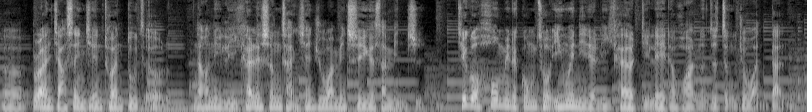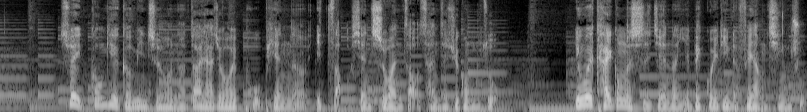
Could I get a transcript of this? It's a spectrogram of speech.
呃，不然假设你今天突然肚子饿了，然后你离开了生产线去外面吃一个三明治，结果后面的工作因为你的离开而 delay 的话呢，这整个就完蛋了。所以工业革命之后呢，大家就会普遍呢一早先吃完早餐再去工作，因为开工的时间呢也被规定得非常清楚，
